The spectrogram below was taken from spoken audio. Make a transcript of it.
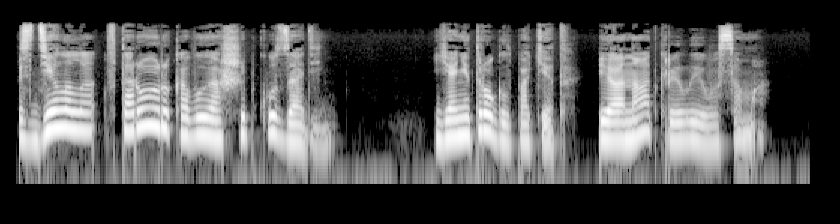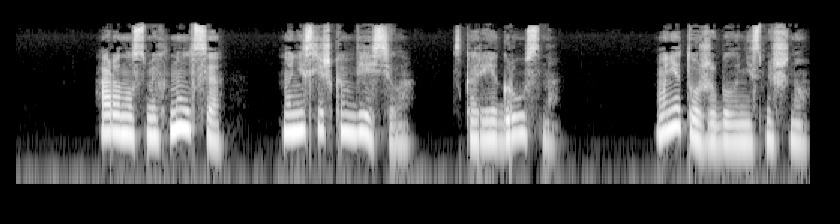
Сделала вторую роковую ошибку за день. Я не трогал пакет, и она открыла его сама. Аарон усмехнулся, но не слишком весело, скорее грустно. Мне тоже было не смешно.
